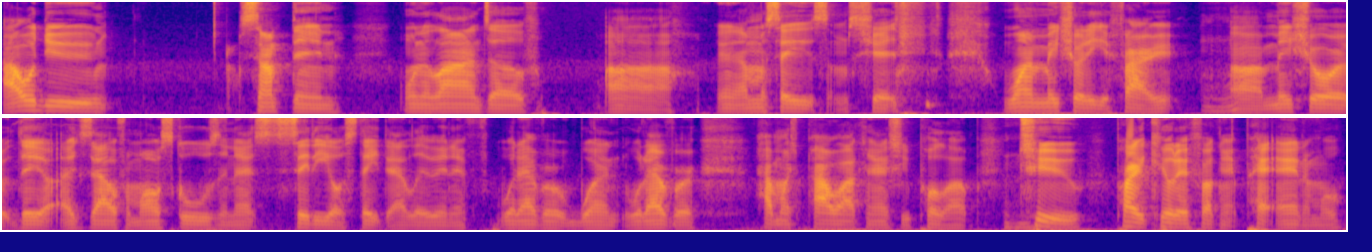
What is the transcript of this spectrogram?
I would do something on the lines of, uh, and I'm gonna say some shit. One, make sure they get fired. Uh, make sure they are exiled from all schools in that city or state that I live in. If whatever, when whatever, how much power I can actually pull up. Two, probably kill their fucking pet animal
